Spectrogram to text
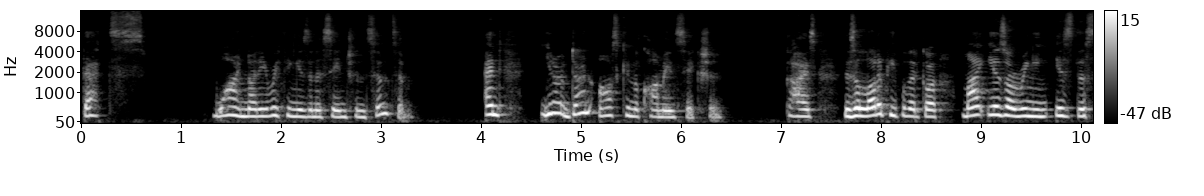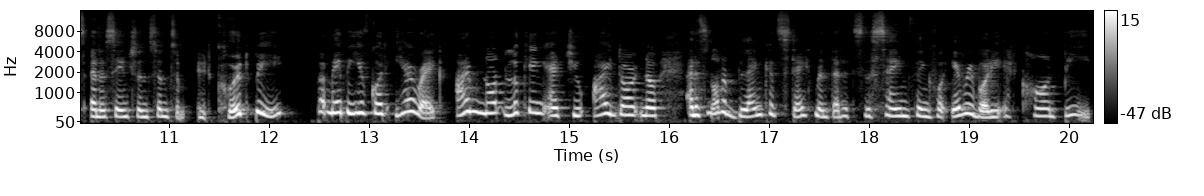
that's why not everything is an ascension symptom. And you know, don't ask in the comment section. Guys, there's a lot of people that go, "My ears are ringing. Is this an ascension symptom?" It could be. But maybe you've got earache. I'm not looking at you. I don't know. And it's not a blanket statement that it's the same thing for everybody. It can't be.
